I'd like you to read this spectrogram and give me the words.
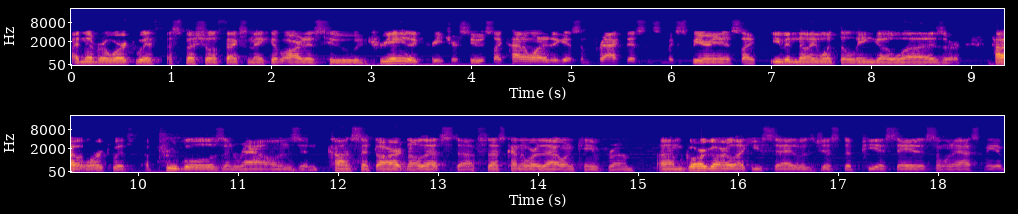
I never worked with a special effects makeup artist who would create a creature suit. So I kind of wanted to get some practice and some experience, like even knowing what the lingo was or how it worked with approvals and rounds and concept art and all that stuff. So that's kind of where that one came from. Um, Gorgar, like you said, was just a PSA that someone asked me if,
